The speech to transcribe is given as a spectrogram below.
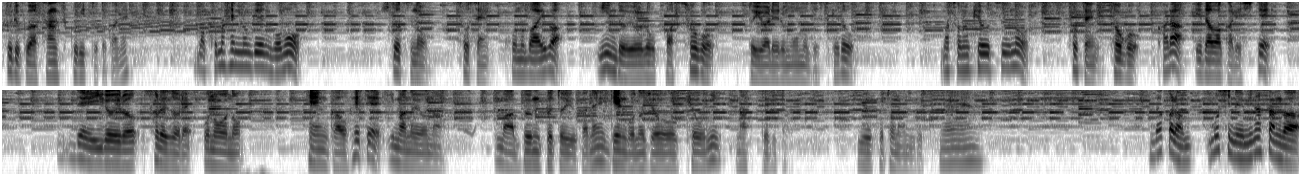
古くはサンスクリットとかね、まあ、この辺の言語も一つの祖先。この場合はインドヨーロッパ祖語と言われるものですけど、まあ、その共通の祖先祖語から枝分かれしてでいろいろそれぞれ各々変化を経て今のような、まあ、分布というかね言語の状況になってるということなんですね。だからもしね皆さんが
